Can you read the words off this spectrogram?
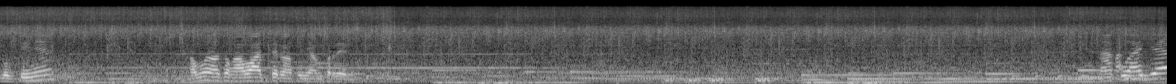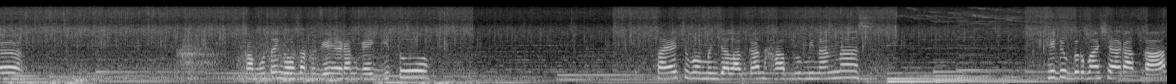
Buktinya, kamu langsung khawatir, langsung nyamperin. Ngaku aja. Kamu teh nggak usah kegeeran kayak gitu. Saya cuma menjalankan hablum minanas. Hidup bermasyarakat,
